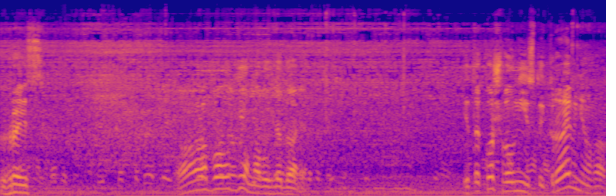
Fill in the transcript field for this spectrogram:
грейс. Обалденно виглядає. І також волністий край в нього.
